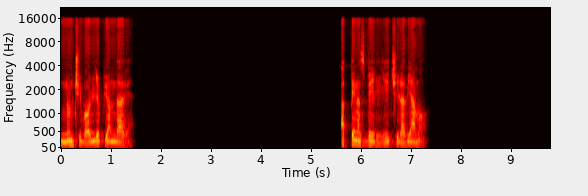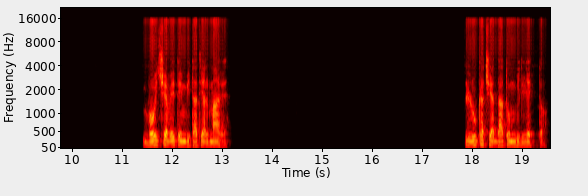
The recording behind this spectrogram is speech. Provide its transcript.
Non ci voglio più andare. Appena svegli ci laviamo. Voi ci avete invitati al mare. Luca ci ha dato un biglietto.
